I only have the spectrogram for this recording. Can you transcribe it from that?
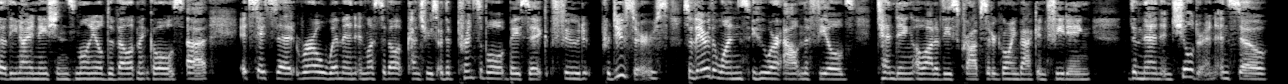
uh, the United Nations Millennial Development Goals, uh, it states that rural women in less developed countries are the principal basic food producers. So they're the ones who are out in the fields tending a lot of these crops that are going back and feeding the men and children. And so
